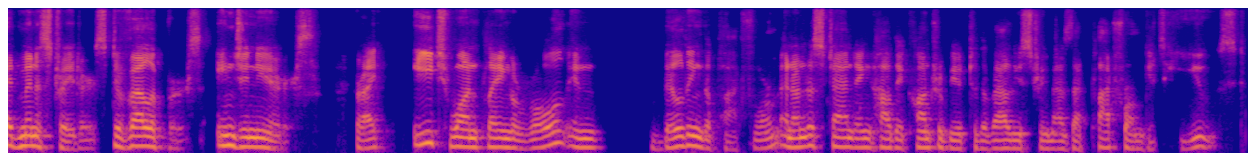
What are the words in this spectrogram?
administrators, developers, engineers, right? Each one playing a role in building the platform and understanding how they contribute to the value stream as that platform gets used.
